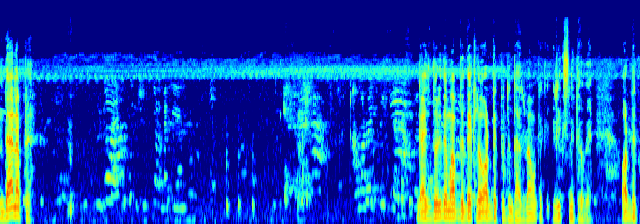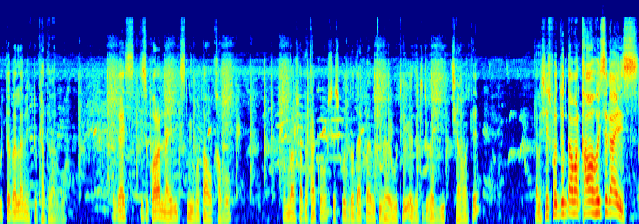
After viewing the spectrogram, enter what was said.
দেন আপনি। গাছ দড়িতে মাপতে দেখলেও অর্ধেক পর্যন্ত আসবে, আমাকে রিক্স নিতে হবে। অর্ধেক উঠতে পারলে আমি একটু খেতে পারব। গাছ কিছু করার নাই রিক্স নিব, তাও খাব। তোমরাও সাথে থাকো, শেষ পর্যন্ত দেখো আমি কীভাবে উঠি। এই যে টিটু ভাই দিচ্ছে আমাকে। তাহলে শেষ পর্যন্ত আমার খাওয়া হয়েছে গাইস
